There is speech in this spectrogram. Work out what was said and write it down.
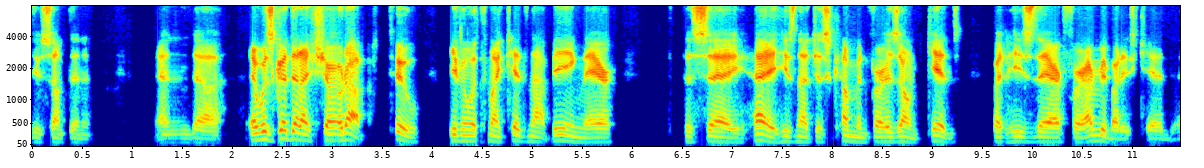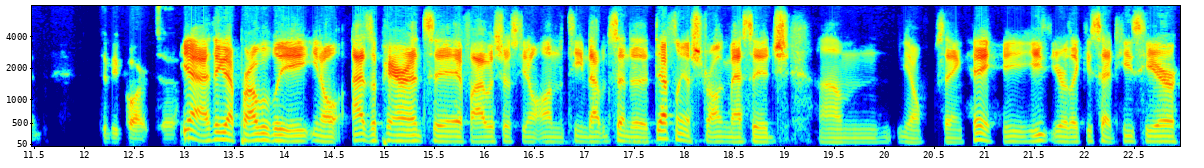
do something. And, and uh, it was good that I showed up too, even with my kids not being there, to say, hey, he's not just coming for his own kids, but he's there for everybody's kid and to be part. So. Yeah, I think that probably, you know, as a parent, if I was just, you know, on the team, that would send a definitely a strong message. Um, you know, saying, hey, he, he you're like you said, he's here.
